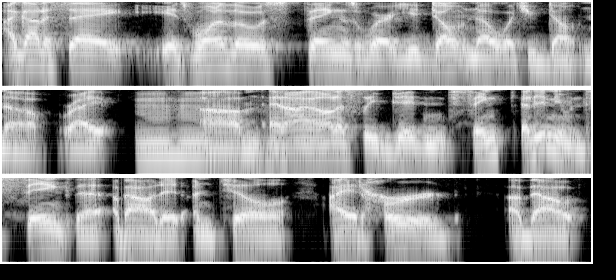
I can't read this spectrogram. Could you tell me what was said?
I got to say, it's one of those things where you don't know what you don't know, right? Mm-hmm. Um, and I honestly didn't think, I didn't even think that about it until I had heard about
